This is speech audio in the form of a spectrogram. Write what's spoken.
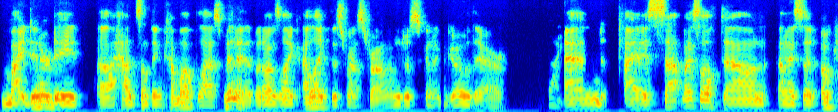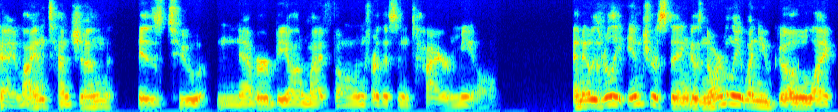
my dinner date uh, had something come up last minute, but I was like, I like this restaurant. I'm just going to go there. And I sat myself down and I said, okay, my intention is to never be on my phone for this entire meal. And it was really interesting because normally when you go like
